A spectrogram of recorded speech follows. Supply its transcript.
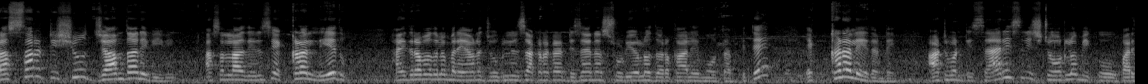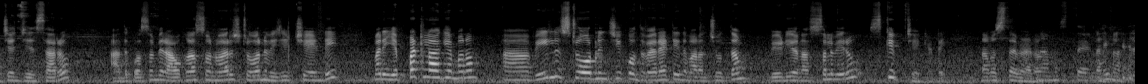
టస్సర్ టిష్యూ జామ్దాని ఇవి అసలు నాకు తెలిసి ఎక్కడ లేదు. హైదరాబాద్లో మరి ఏమైనా జూబ్లీస్ అక్కడక్కడ డిజైనర్ స్టూడియోలో దొరకాలేమో తప్పితే ఎక్కడా లేదండి. అటువంటి శారీస్ని స్టోర్లో మీకు పరిచయం చేశారు. అందుకోసం మీరు అవకాశం ఉన్నవారు స్టోర్ని విజిట్ చేయండి. మరి ఎప్పట్లాగే మనం వీళ్ళ స్టోర్ నుంచి కొంత వెరైటీని మనం చూద్దాం. వీడియోని అస్సలు మీరు స్కిప్ చేయకండి. నమస్తే మేడం. నమస్తే అండి.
